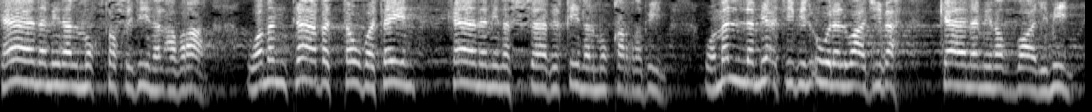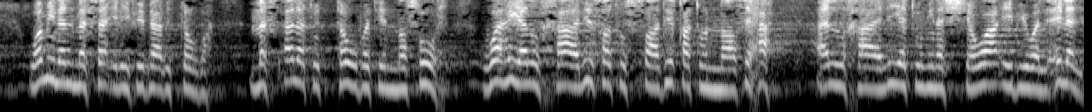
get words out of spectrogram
كان من المقتصدين الأبرار ومن تاب التوبتين كان من السابقين المقربين ومن لم يأت بالأولى الواجبة كان من الظالمين. ومن المسائل في باب التوبة مسألة التوبة النصوح وهي الخالصة الصادقة الناصحة الخالية من الشوائب والعلل.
